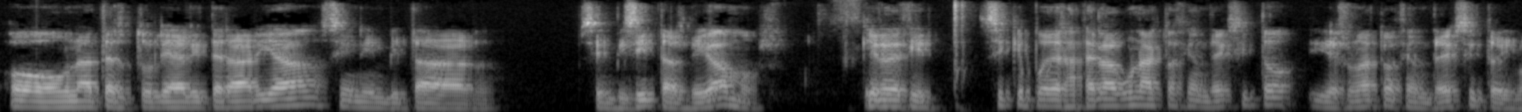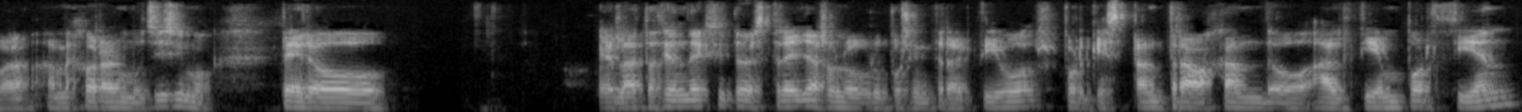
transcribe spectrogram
o una tertulia literaria sin invitar, sin visitas, digamos. Quiero decir, sí que puedes hacer alguna actuación de éxito y es una actuación de éxito y va a mejorar muchísimo, pero la actuación de éxito estrella son los grupos interactivos porque están trabajando al 100%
